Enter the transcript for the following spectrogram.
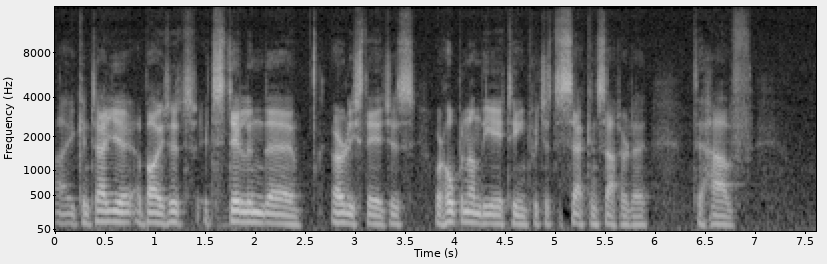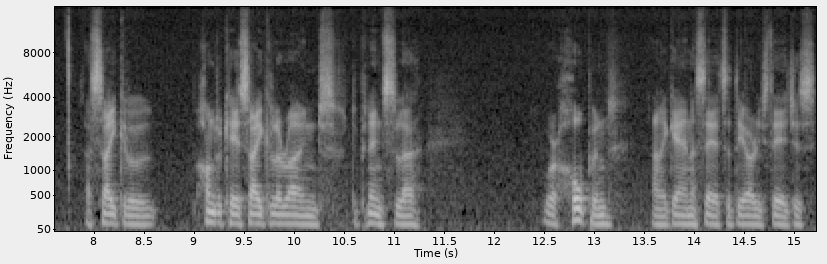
I can tell you about it. It's still in the early stages. We're hoping on the 18th, which is the second Saturday, to have a cycle, 100k cycle around the peninsula. We're hoping, and again, I say it's at the early stages,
